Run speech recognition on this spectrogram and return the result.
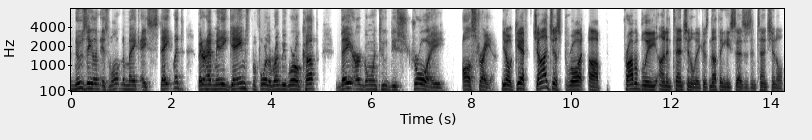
New Zealand is wanting to make a statement. They don't have many games before the Rugby World Cup. They are going to destroy Australia. You know, gift. John just brought up probably unintentionally because nothing he says is intentional.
